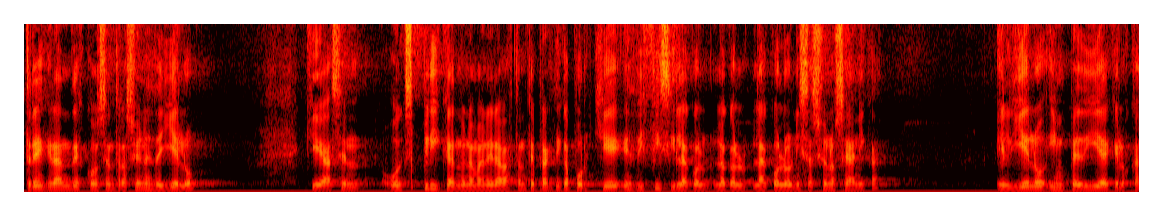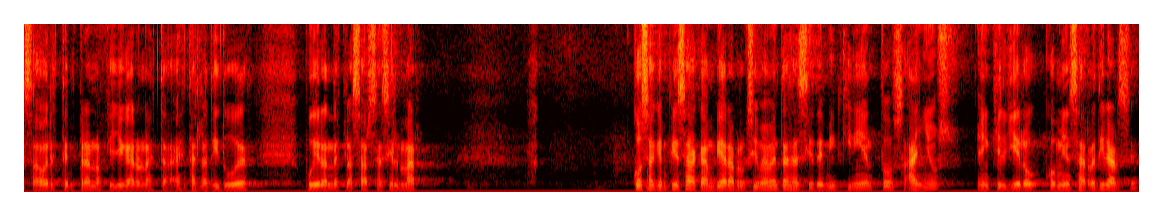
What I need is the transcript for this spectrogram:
tres grandes concentraciones de hielo que hacen o explican de una manera bastante práctica por qué es difícil la, colonización oceánica. El hielo impedía que los cazadores tempranos que llegaron a estas latitudes pudieran desplazarse hacia el mar cosa que empieza a cambiar aproximadamente hace 7.500 años, en que el hielo comienza a retirarse,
